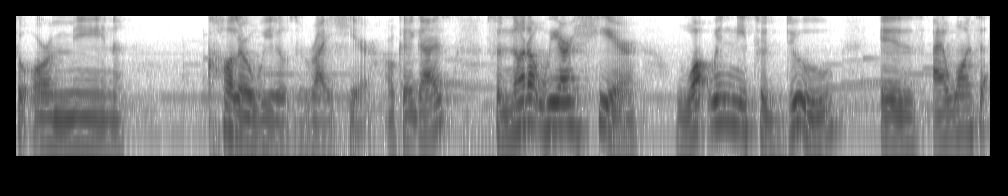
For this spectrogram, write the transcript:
to our main color wheels right here. Okay, guys? So now that we are here, what we need to do is I want to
